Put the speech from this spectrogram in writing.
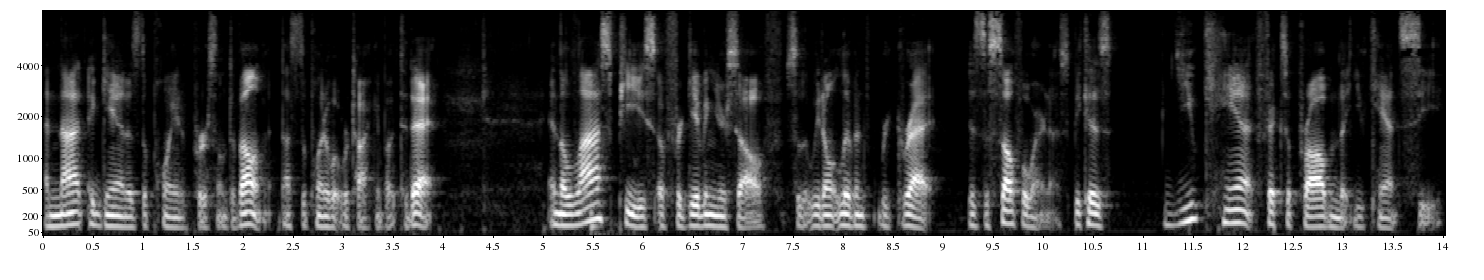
And that, again, is the point of personal development. That's the point of what we're talking about today. And the last piece of forgiving yourself so that we don't live in regret is the self awareness because you can't fix a problem that you can't see,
